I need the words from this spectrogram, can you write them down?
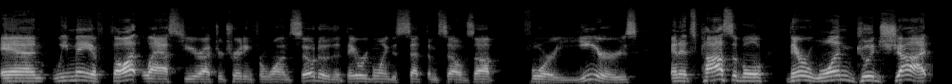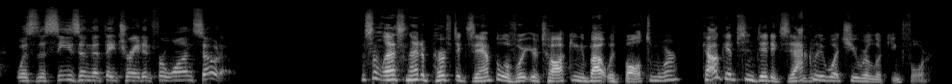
And we may have thought last year after trading for Juan Soto that they were going to set themselves up for years. And it's possible their one good shot was the season that they traded for Juan Soto. Wasn't last night a perfect example of what you're talking about with Baltimore? Kyle Gibson did exactly mm-hmm. what you were looking for.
